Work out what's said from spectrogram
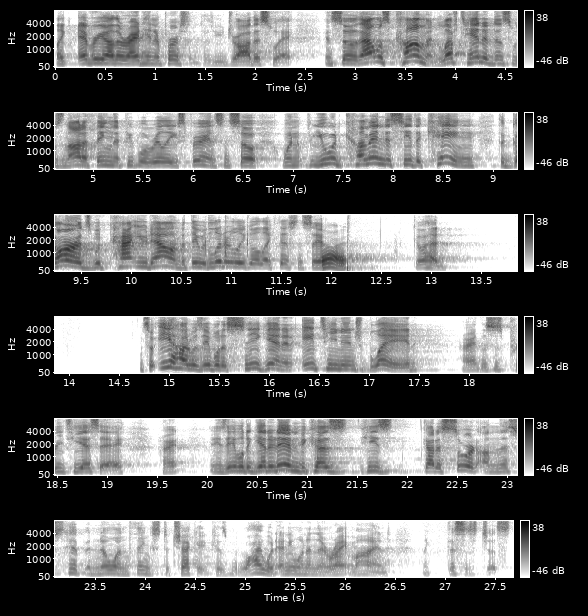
Like every other right-handed person, because you draw this way. And so that was common. Left handedness was not a thing that people really experienced. And so when you would come in to see the king, the guards would pat you down, but they would literally go like this and say, All right, go ahead. And so Ehud was able to sneak in an 18 inch blade, This is pre TSA, right? And he's able to get it in because he's got his sword on this hip and no one thinks to check it because why would anyone in their right mind, like, this is just,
